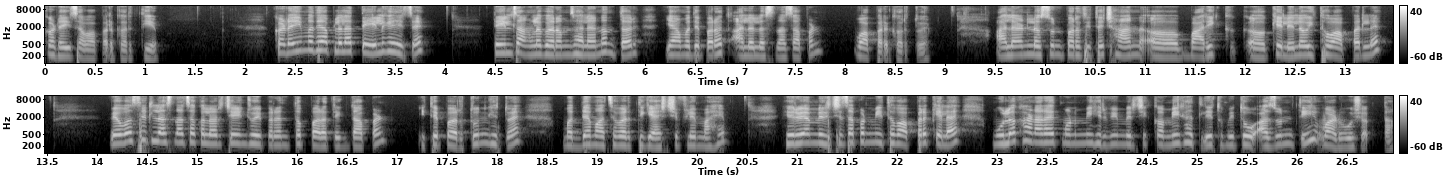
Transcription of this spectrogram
कढईचा वापर करते. कढईमध्ये आपल्याला तेल घ्यायचंय. तेल चांगलं गरम झाल्यानंतर यामध्ये परत आलं लसणाचा आपण वापर करतोय. आलं आणि लसूण परत इथे छान बारीक केलेलं इथं वापरलंय. व्यवस्थित लसणाचा कलर चेंज होईपर्यंत परत एकदा आपण इथे परतून घेतोय. मध्यम आचेवरती गॅसची फ्लेम आहे. हिरव्या मिरचीचा पण मी इथं वापर केलाय. मुलं खाणार आहेत म्हणून मी हिरवी मिरची कमी घातली. तुम्ही तो अजून ती वाढवू शकता.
